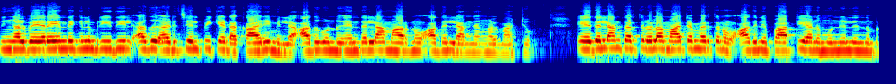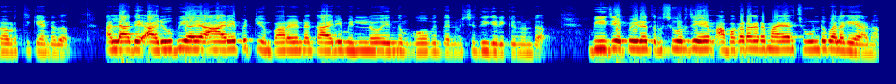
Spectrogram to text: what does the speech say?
നിങ്ങൾ വേറെ എന്തെങ്കിലും രീതിയിൽ അത് അടിച്ചേൽപ്പിക്കേണ്ട കാര്യമില്ല. അതുകൊണ്ട് എന്തെല്ലാം മാറണോ അതെല്ലാം ഞങ്ങൾ മാറ്റും. ഏതെല്ലാം തരത്തിലുള്ള മാറ്റം വരുത്തണോ അതിന് പാർട്ടിയാണ് മുന്നിൽ നിന്നും പ്രവർത്തിക്കേണ്ടത്. അല്ലാതെ അരൂപിയായ ആരെപ്പറ്റിയും പറയേണ്ട കാര്യമില്ലല്ലോ എന്നും ഗോവിന്ദൻ വിശദീകരിക്കുന്നുണ്ട്. ബി ജെ പിയുടെ തൃശൂർ ജയം അപകടകരമായ ചൂണ്ടുപലകയാണ്.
